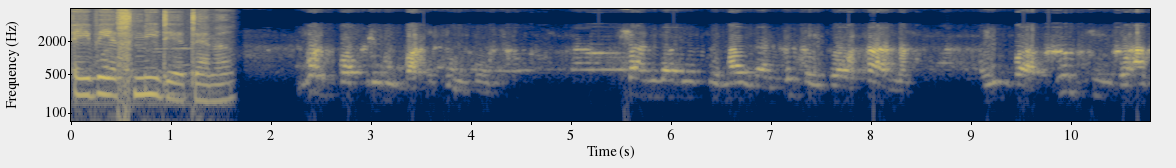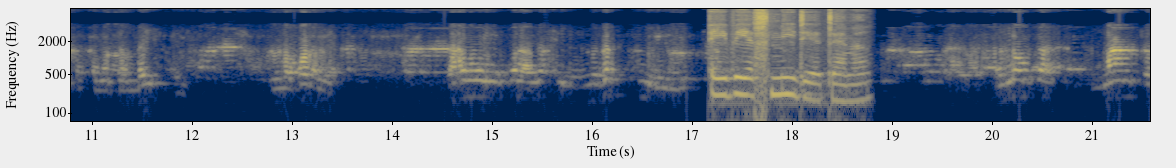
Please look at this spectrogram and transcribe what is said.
AVS Media Demo. AVS Media Demo. looga maanta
